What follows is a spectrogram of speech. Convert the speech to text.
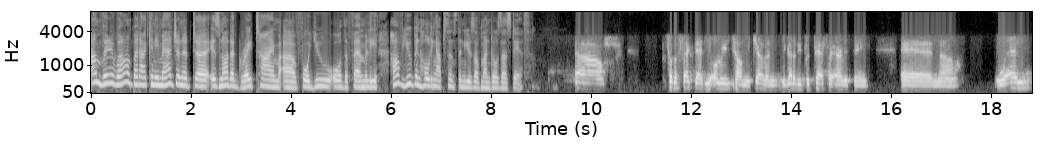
I'm very well, but I can imagine it uh, is not a great time uh, for you or the family. How have you been holding up since the news of Mandoza's death? Uh, for the fact that he always tell me, Kevin, you got to be prepared for everything, and uh, when,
